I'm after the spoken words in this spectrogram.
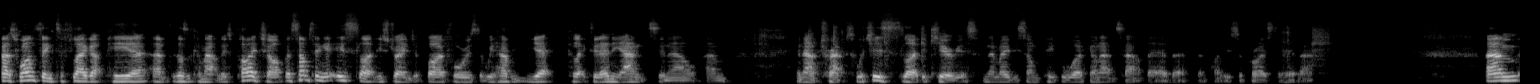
That's one thing to flag up here. Um, that doesn't come out in this pie chart, but something that is slightly strange at BIFOR is that we haven't yet collected any ants in our um, in our traps, which is slightly curious. And there may be some people working on ants out there that, that might be surprised to hear that. Um,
